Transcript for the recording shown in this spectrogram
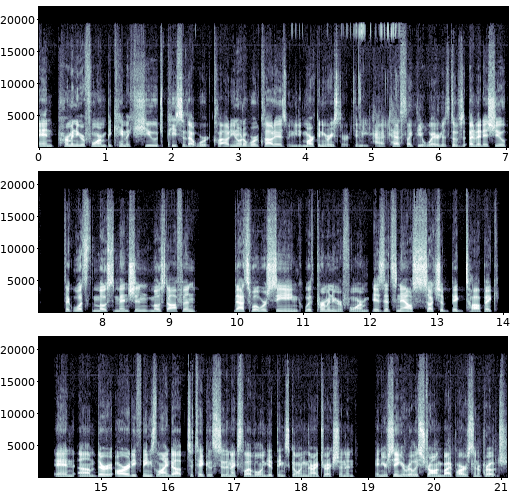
And permitting reform became a huge piece of that word cloud. You know what a word cloud is when you do marketing research and you kind of test like the awareness of, of an issue? It's like what's the most mentioned most often? That's what we're seeing with permitting reform is it's now such a big topic and um, there are already things lined up to take us to the next level and get things going in the right direction. And, and you're seeing a really strong bipartisan approach.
